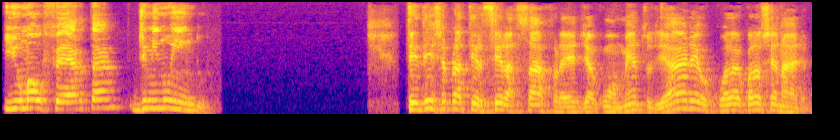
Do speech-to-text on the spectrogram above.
e uma oferta diminuindo. Tendência para a terceira safra é de algum aumento de área? Qual é, qual é o cenário?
